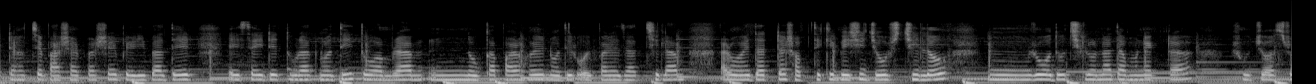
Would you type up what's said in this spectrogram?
এটা হচ্ছে বাসার পাশে বেড়িবাঁধের এই সাইডে তুরাগ নদী, তো আমরা নৌকা পার হয়ে নদীর ওই পারে যাচ্ছিলাম। আর ওয়েদারটা সব থেকে বেশি জোশ ছিল রোদও ছিল না তেমন একটা। সূর্য অস্ত্র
